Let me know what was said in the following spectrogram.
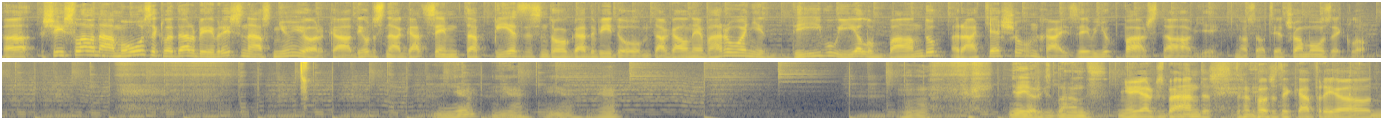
Uh, šī slavenā mūzikla darbība risinās Ņujorkā 20. gadsimta 50. gadu vidū. Tā galvenie varoņi ir divu ielu bandu, raķešu un haizivju pārstāvji. Nosauciet šo mūziklu. Jā, jā, jā. jā. Ņujorkas bandas. Ņujorkas bandas, tur būs DiCaprio, un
